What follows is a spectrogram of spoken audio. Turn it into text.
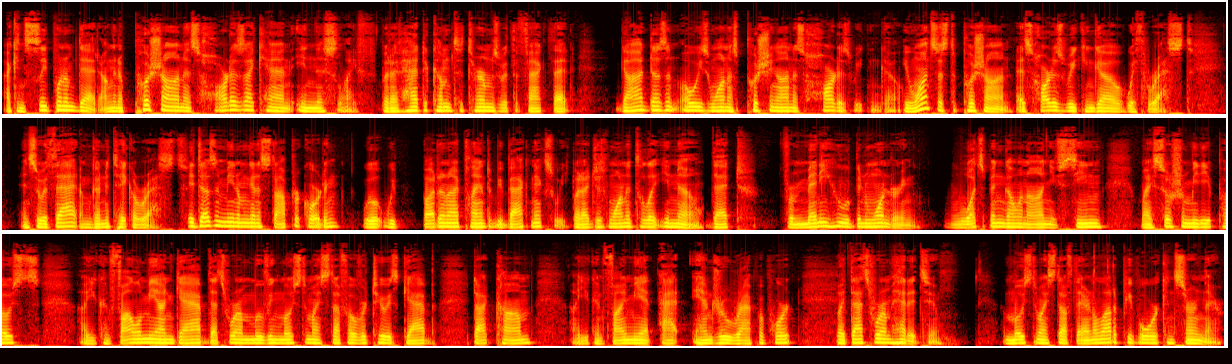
I can sleep when I'm dead. I'm going to push on as hard as I can in this life. But I've had to come to terms with the fact that God doesn't always want us pushing on as hard as we can go. He wants us to push on as hard as we can go with rest. And so with that, I'm going to take a rest. It doesn't mean I'm going to stop recording. We'll, we, Bud and I plan to be back next week, but I just wanted to let you know that for many who have been wondering what's been going on, you've seen my social media posts. Uh, you can follow me on Gab. That's where I'm moving most of my stuff over to is gab.com. Uh, you can find me at, at Andrew Rappaport, but that's where I'm headed to. Most of my stuff there. And a lot of people were concerned there.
